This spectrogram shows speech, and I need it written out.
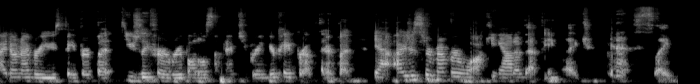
I don't ever use paper, but usually for a rebuttal, sometimes you bring your paper up there. But yeah, I just remember walking out of that being like, yes, like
